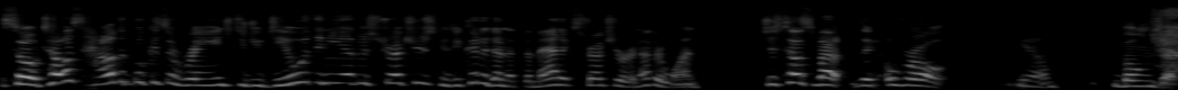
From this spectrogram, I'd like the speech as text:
so tell us how the book is arranged. Did you deal with any other structures? Because you could have done a thematic structure or another one. Just tell us about the overall, you know, bones of it.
